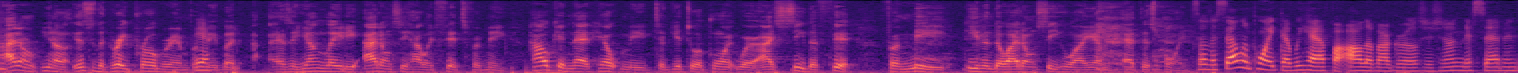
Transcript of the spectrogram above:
I don't, you know, this is a great program for Yeah. me, but as a young lady, I don't see how it fits for me. How can that help me to get to a point where I see the fit for me, even though I don't see who I am at this point? So the selling point that we have for all of our girls is young to seven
